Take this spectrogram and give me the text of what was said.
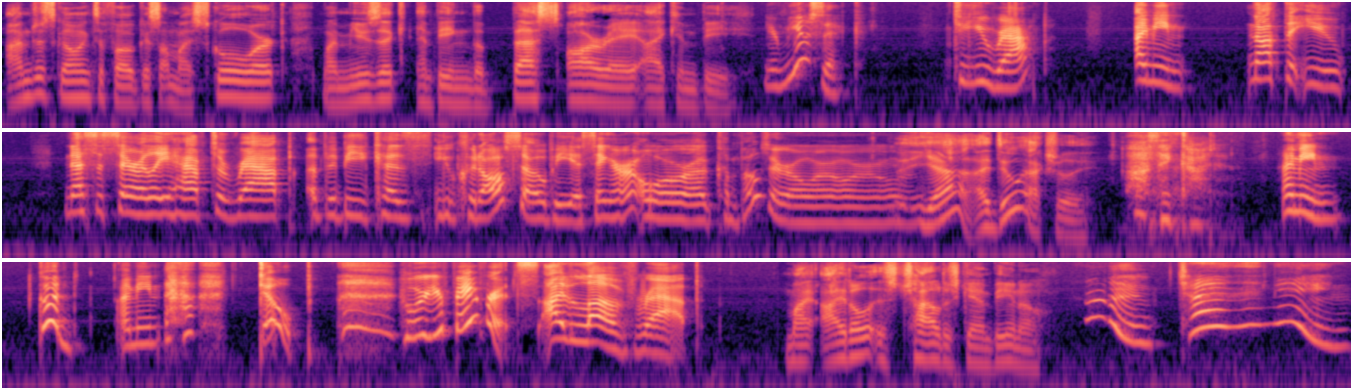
I'm just going to focus on my schoolwork, my music, and being the best RA I can be. Your music? Do you rap? I mean, not that you necessarily have to rap because you could also be a singer or a composer or. or, or... Yeah, I do actually. Oh, thank God. I mean, good. I mean, dope. Who are your favorites? I love rap. My idol is Childish Gambino. Hmm, Charlie.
